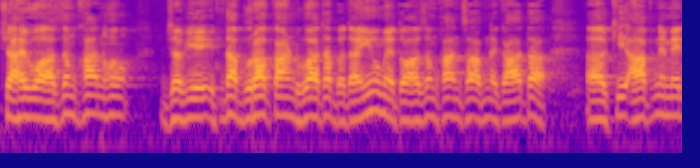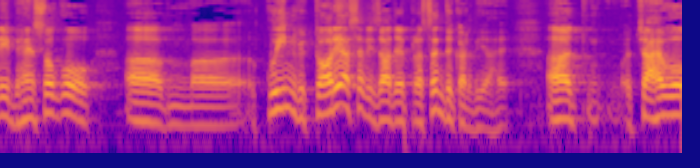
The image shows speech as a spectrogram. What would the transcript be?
चाहे वो आज़म खान हो जब ये इतना बुरा कांड हुआ था बदायूं में तो आज़म खान साहब ने कहा था कि आपने मेरी भैंसों को क्वीन विक्टोरिया से भी ज़्यादा प्रसिद्ध कर दिया है। चाहे वो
